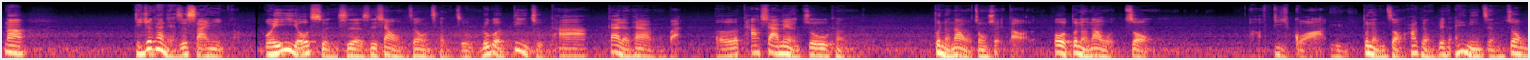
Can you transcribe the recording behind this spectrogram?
那的确看起来是三赢啊。唯一有损失的是像我们这种承租，如果地主他盖了太阳能板。而它下面的作物可能不能让我种水稻了，或者不能让我种啊地瓜、玉米，不能种。它可能变成哎，你只能种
